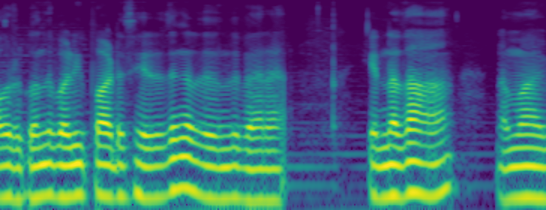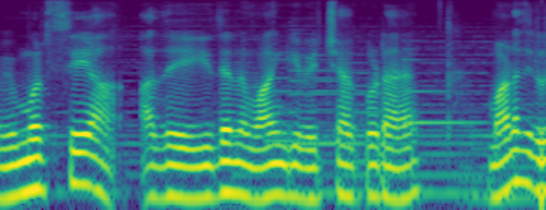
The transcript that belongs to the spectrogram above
அவருக்கு வந்து வழிபாடு செய்கிறதுங்கிறது வந்து வேற. என்ன தான் நம்ம விமர்சையாக அது இதுன்னு வாங்கி வச்சா கூட மனதில்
